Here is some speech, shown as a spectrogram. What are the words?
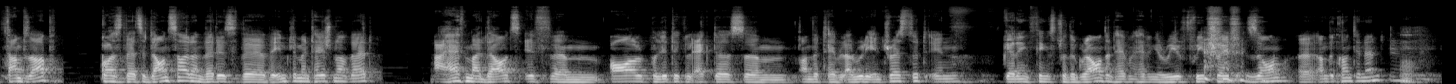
thumbs up. Of course, there's a downside, and that is the, the implementation of that. I have my doubts if um, all political actors um, on the table are really interested in getting things to the ground and having having a real free trade zone uh, on the continent. Mm.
